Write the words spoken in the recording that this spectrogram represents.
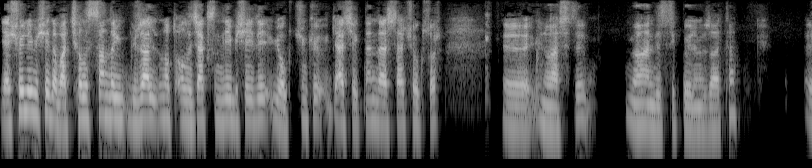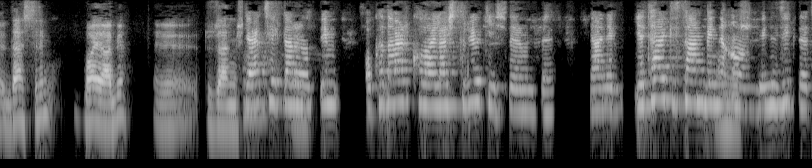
ya şöyle bir şey de var. Çalışsan da güzel not alacaksın diye bir şey de yok. Çünkü gerçekten dersler çok zor. Ee, üniversite mühendislik bölümü zaten. Ee, derslerim bayağı bir e, düzelmiş. Gerçekten Evet. Rabbim o kadar kolaylaştırıyor ki işlerimizi. Yani yeter ki sen beni an, Anlıyorsun. beni zikret.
